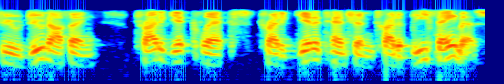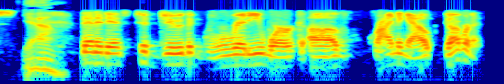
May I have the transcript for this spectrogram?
to do nothing, try to get clicks, try to get attention, try to be famous, yeah. than it is to do the gritty work of grinding out governance.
